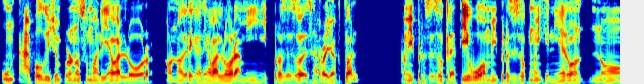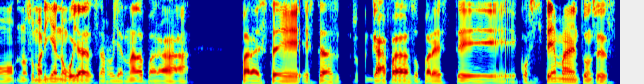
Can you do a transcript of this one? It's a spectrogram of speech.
un Apple Vision Pro no sumaría valor o no agregaría valor a mi proceso de desarrollo actual, a mi proceso creativo, a mi proceso como ingeniero, no, no sumaría, no voy a desarrollar nada para, para este, estas gafas o para este ecosistema, entonces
